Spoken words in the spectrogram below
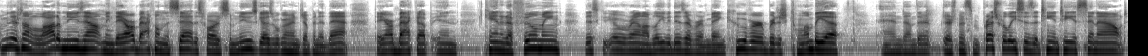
I mean, there's not a lot of news out. I mean, they are back on the set as far as some news goes. We're going to jump into that. They are back up in Canada filming. This go around, I believe it is over in Vancouver, British Columbia and um, there, has been some press releases that TNT has sent out.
